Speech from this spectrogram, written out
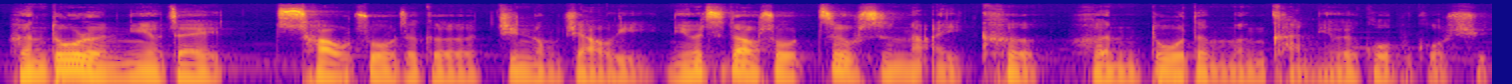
很多人，你有在操作这个金融交易，你会知道说，就是那一刻，很多的门槛你会过不过去。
